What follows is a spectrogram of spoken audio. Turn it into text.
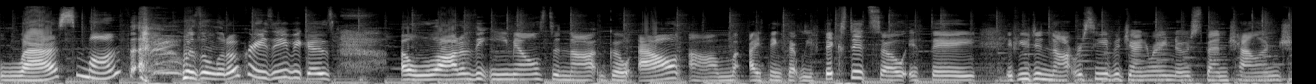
last month was a little crazy because a lot of the emails did not go out. Um, I think that we fixed it. So if they, if you did not receive a January no spend challenge,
